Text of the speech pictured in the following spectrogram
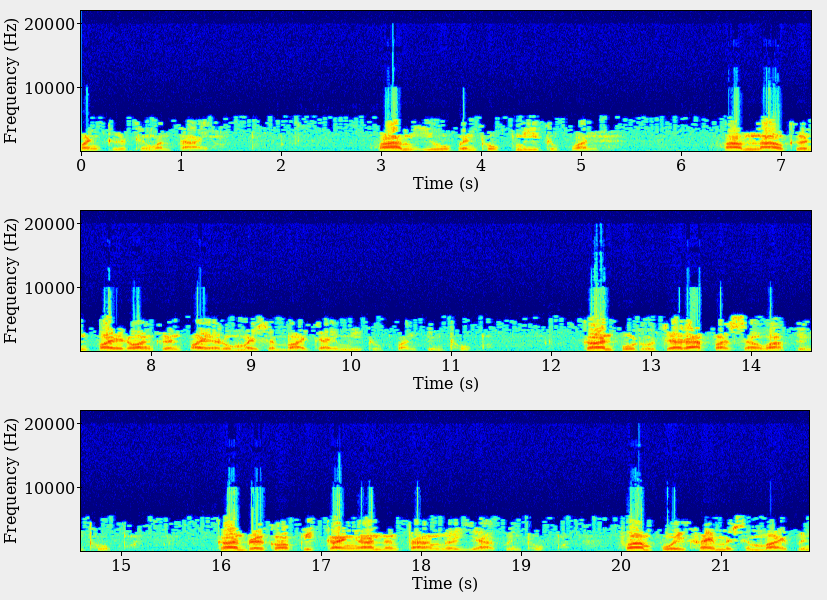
วันเกิดถึงวันตาย ความหิวเป็นทุกข์มีทุกวัน ความหนาวเกินไปร้อนเกินไปอารมณ์ไม่สบายใจมีทุกวันเป็นทุกข์การปวดอุจจาระปัสสาวะเป็นทุกข์การประกอบกิจการงานต่างๆเหนื่อยยากเป็นทุกข์ความป่วยไข้ไม่สบายเป็น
